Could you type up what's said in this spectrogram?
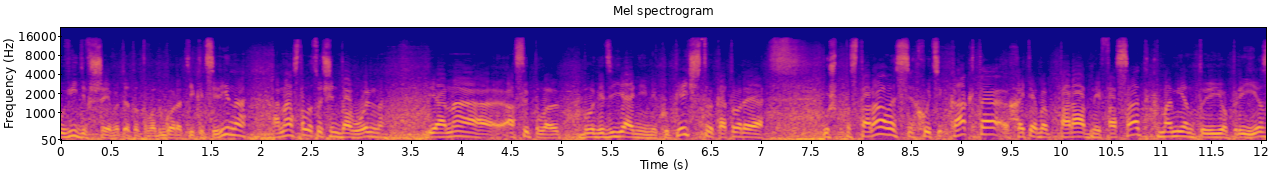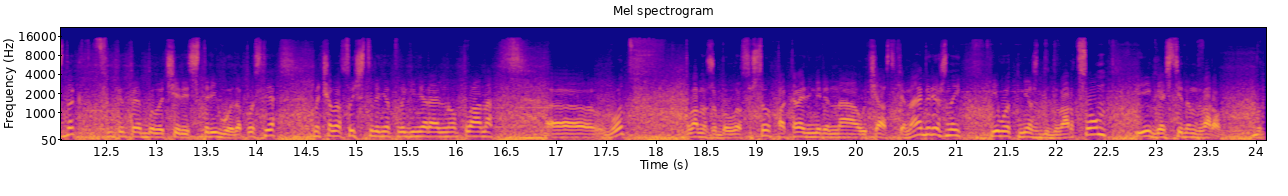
увидевшая вот этот вот город Екатерина, она осталась очень довольна. И она осыпала благодеяниями купечества, которое уж постаралась хоть как-то, хотя бы парадный фасад к моменту ее приезда, это было через три года после начала осуществления этого генерального плана, э, вот план уже был осуществлен, по крайней мере, на участке набережной и вот между дворцом и гостиным двором. Вот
